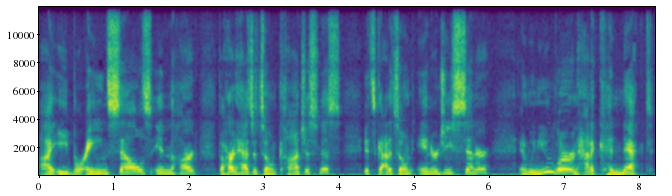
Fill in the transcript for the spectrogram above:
i.e., brain cells in the heart? The heart has its own consciousness, it's got its own energy center. And when you learn how to connect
